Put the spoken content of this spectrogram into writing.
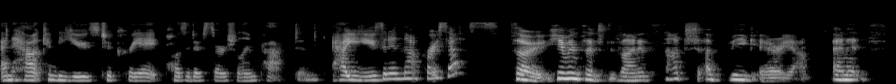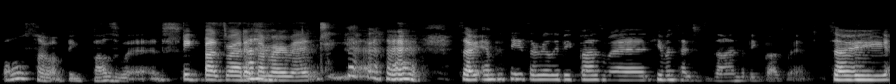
and how it can be used to create positive social impact and how you use it in that process? So, human centered design is such a big area. And it's also a big buzzword. Big buzzword at the moment. yeah. So empathy is a really big buzzword. Human-centered design is a big buzzword. So,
